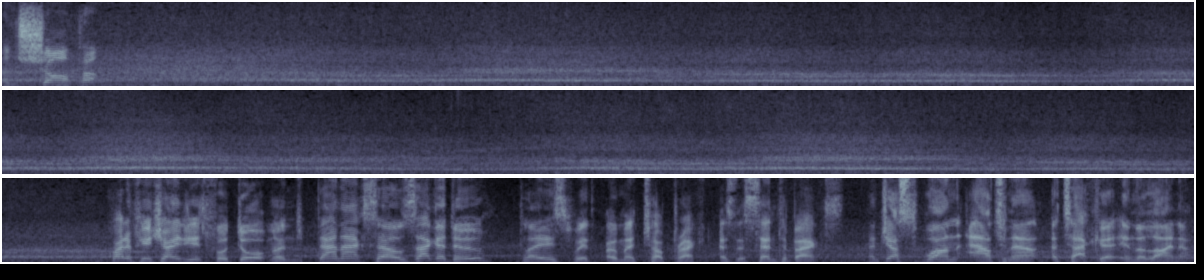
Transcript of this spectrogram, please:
and sharper Quite a few changes for Dortmund. Dan Axel Zagadou plays with Omer Toprak as the centre-backs, and just one out-and-out -out attacker in the lineup.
